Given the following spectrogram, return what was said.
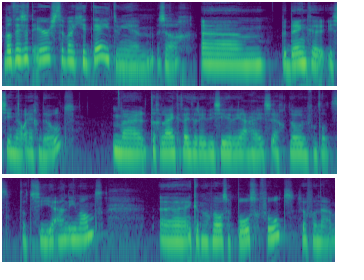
Wat is het eerste wat je deed toen je hem zag? Um, bedenken, is hij nou echt dood? Maar tegelijkertijd realiseren, ja, hij is echt dood, want dat, dat zie je aan iemand. Uh, ik heb nog wel zijn pols gevoeld. Zo van, nou,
